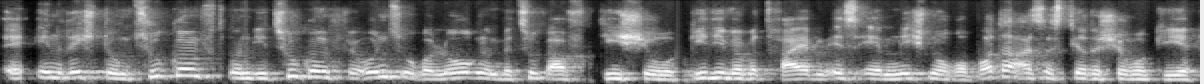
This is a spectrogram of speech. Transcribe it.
äh, in Richtung Zukunft und die Zukunft für uns Urologen in Bezug auf die Chirurgie, die wir betreiben, ist eben nicht nur roboterassistierte Chirurgie,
